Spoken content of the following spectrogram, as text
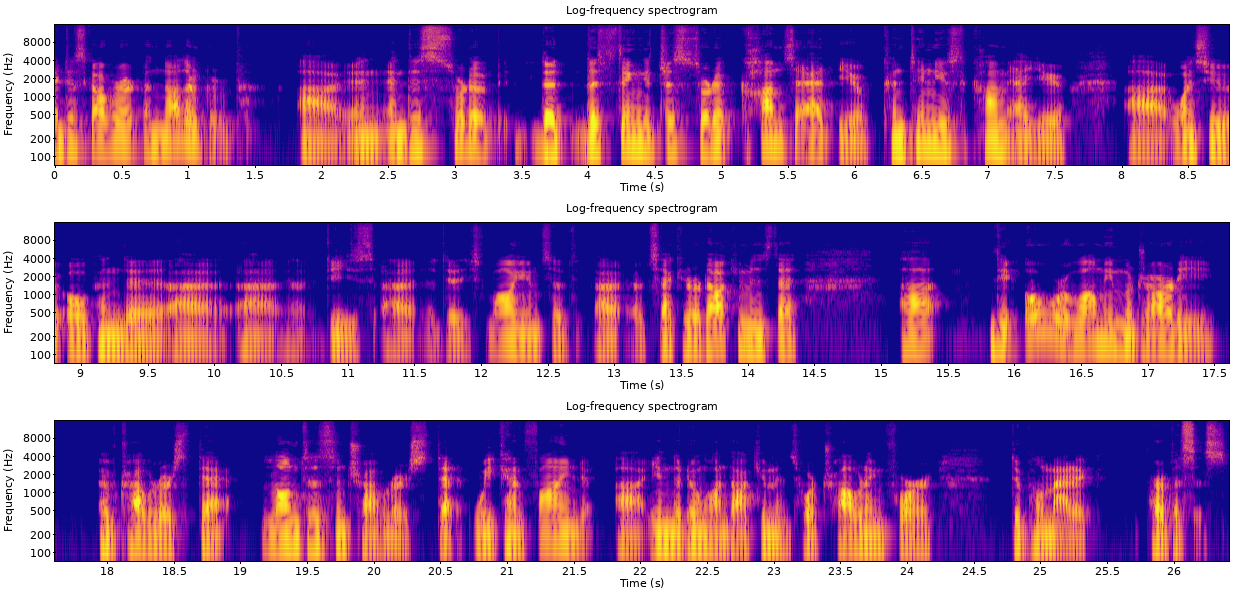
I discovered another group uh, and and this sort of the this thing just sort of comes at you, continues to come at you uh, once you open the uh, uh these uh, these volumes of, uh, of secular documents. That the overwhelming majority of travelers that long distance travelers that we can find in the Dunhuang documents were traveling for diplomatic purposes.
